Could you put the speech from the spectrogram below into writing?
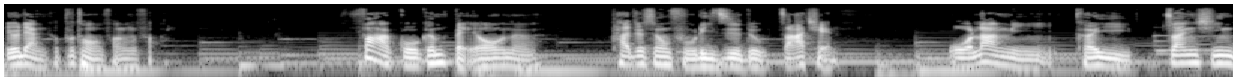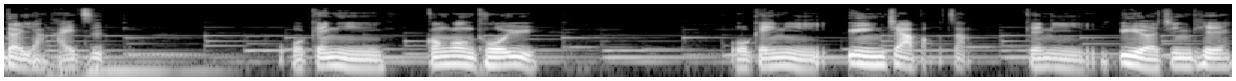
有两个不同的方法。法国跟北欧呢，它就是用福利制度砸钱，我让你可以专心的养孩子，我给你公共托育，我给你孕婴假保障。给你育儿津贴，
